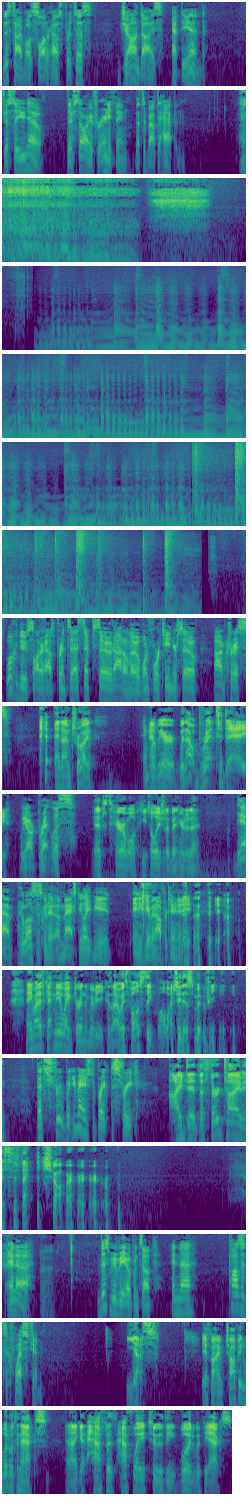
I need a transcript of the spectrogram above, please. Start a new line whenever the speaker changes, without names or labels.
This time on Slaughterhouse Princess, John dies at the end. Just so you know, they're sorry for anything that's about to happen. Welcome to Slaughterhouse Princess, episode, I don't know, 114 or so. I'm Chris.
And I'm Troy.
And,
And we are without Brett today.
we are Brettless.
It's terrible. He totally should have been here today.
Yeah, who else is going to emasculate me at any given opportunity?
yeah. And he might have kept me awake during the movie because I always fall asleep while watching this movie.
That's true, but you managed to break the streak.
I did. The third time is in fact the charm.
And, uh, this movie opens up and, uh, posits a question.
yes. If I'm chopping wood with an axe and I get half halfway to the wood with the axe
